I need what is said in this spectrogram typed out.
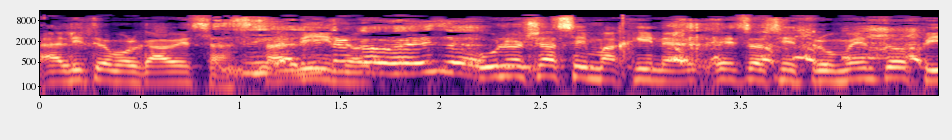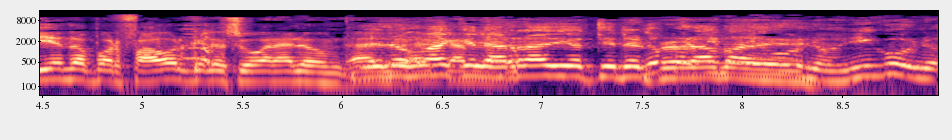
A litro por cabeza. Sí, Está a litro lindo. por cabeza. Uno ya se imagina esos instrumentos pidiendo por favor que lo suban al al- Menos al mal que la radio tiene el No programa de. ninguno, ninguno.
